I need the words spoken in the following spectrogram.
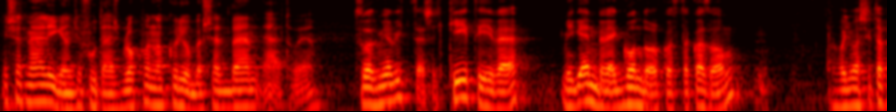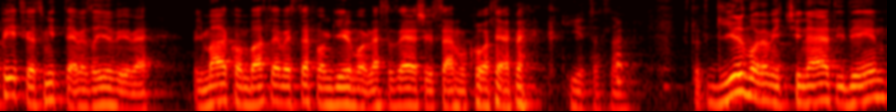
és hát mellé igen, hogyha futásblokk van, akkor jobb esetben eltolja. Tudod, mi a vicces? Hogy két éve még emberek gondolkoztak azon, hogy most itt a Patriots mit tervez a jövőre, hogy Malcolm Butler vagy Stefan Gilmore lesz az első számú cornerback. Hihetetlen. Tehát Gilmore, amit csinált idén,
